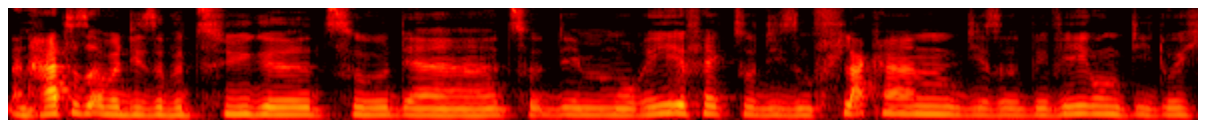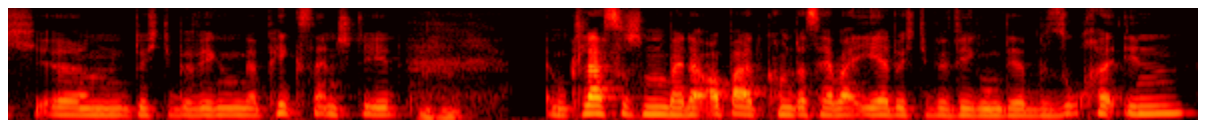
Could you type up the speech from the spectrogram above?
Dann hat es aber diese Bezüge zu, der, zu dem Moret-Effekt, zu diesem Flackern, diese Bewegung, die durch, ähm, durch die Bewegung der Pixel entsteht. Mhm. Im klassischen, bei der Op-Art kommt das ja aber eher durch die Bewegung der BesucherInnen,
